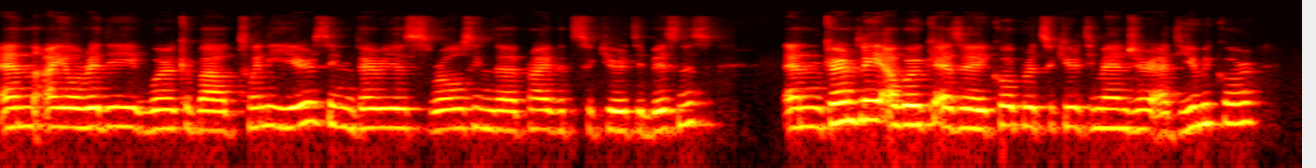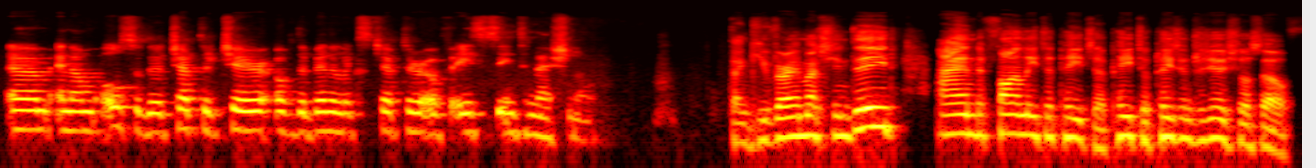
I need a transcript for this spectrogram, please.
and I already work about 20 years in various roles in the private security business. And currently I work as a corporate security manager at Umicore um, and I'm also the chapter chair of the Benelux chapter of ASIS International. Thank you very much indeed. And finally to Peter. Peter, please introduce yourself.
